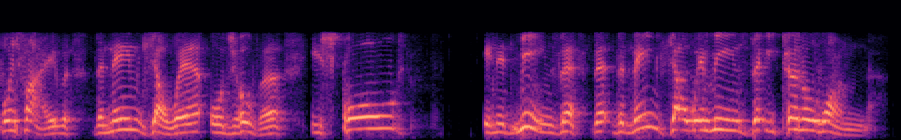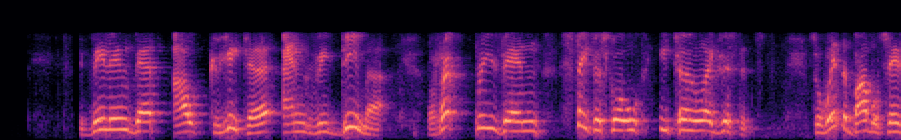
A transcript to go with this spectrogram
Point five, the name Yahweh or Jehovah is called, and it means that the, name Yahweh means the eternal one, revealing that our Creator and Redeemer represent status quo eternal existence. So when the Bible says,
